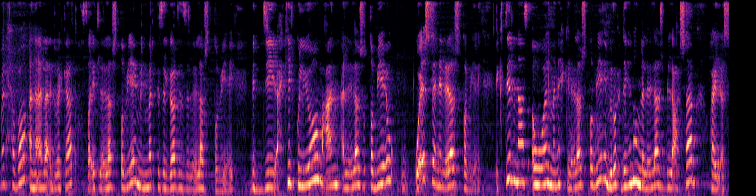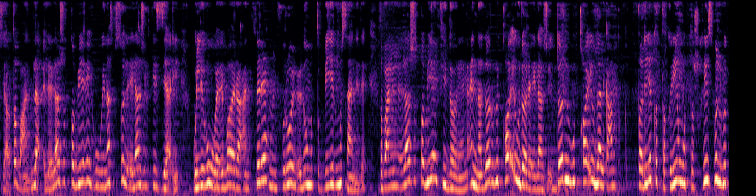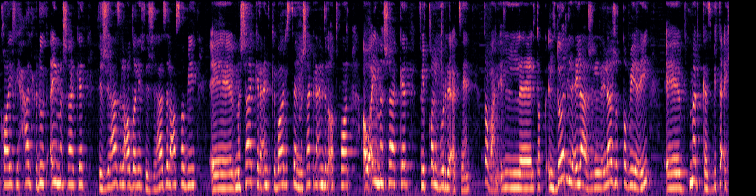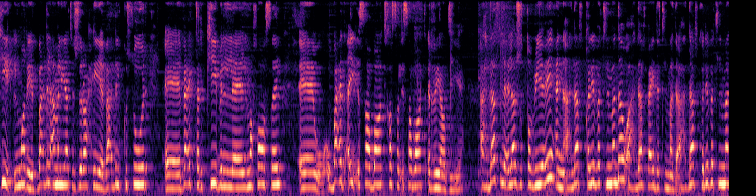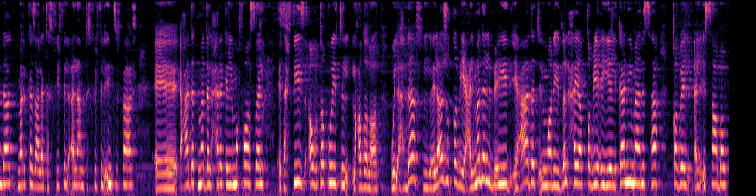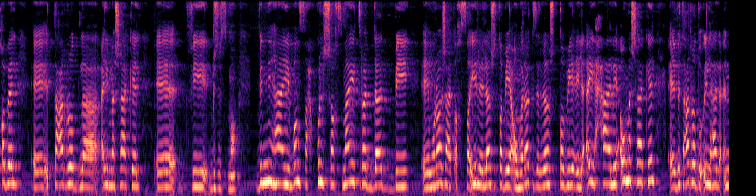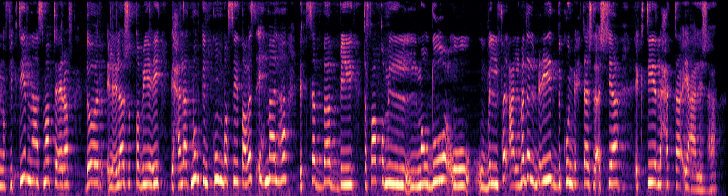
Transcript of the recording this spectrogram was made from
مرحبا أنا آلاء أدوكات أخصائية العلاج الطبيعي من مركز الجاردنز للعلاج الطبيعي. بدي أحكي لكم اليوم عن العلاج الطبيعي وإيش يعني العلاج الطبيعي. كتير ناس أول ما نحكي العلاج الطبيعي بيروح ذهنهم للعلاج بالأعشاب وهاي الأشياء. طبعا لا العلاج الطبيعي هو نفسه العلاج الفيزيائي واللي هو عبارة عن فرع من فروع العلوم الطبية المساندة. طبعا العلاج الطبيعي في دورين عندنا دور وقائي ودور علاجي. الدور الوقائي وذلك عن طريقة التقييم والتشخيص والوقاية في حال حدوث أي مشاكل في الجهاز العضلي في الجهاز العصبي آه، مشاكل عند كبار السن مشاكل عند الأطفال أو أي مشاكل في القلب والرئتين. طبعا الدور العلاجي العلاج الطبيعي آه، بتمركز بتأهيل المريض بعد العمليات الجراحية بعد الكسور آه، بعد تركيب ال- المفاصل وبعد أي إصابات خاصة الإصابات الرياضية. أهداف العلاج الطبيعي عندنا أهداف قريبة المدى وأهداف بعيدة المدى. أهداف قريبة المدى تمركز على تخفيف الألم تخفيف الانتفاخ آه، إعادة مدى الحركة للمفاصل تحفيز أو تقوية العضلات. والأهداف العلاج الطبيعي على المدى البعيد إعادة المريض للحياة الطبيعية اللي كان يمارسها قبل الإصابة وقبل آه، التعرض لأي مشاكل آه، في بجسمه. بالنهاية بنصح كل شخص ما يتردد بمراجعة أخصائي العلاج الطبيعي أو مراكز العلاج الطبيعي لأي حالة أو مشاكل آه، بتعرضوا إلها لأنه في كتير ناس ما بتعرف دور العلاج الطبيعي بحالات ممكن تكون بسيطة بس إهمالها بتسبب بتفاقم الموضوع وعلى المدى البعيد بيكون بيحتاج لأشياء كتير لحتى يعالجها.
